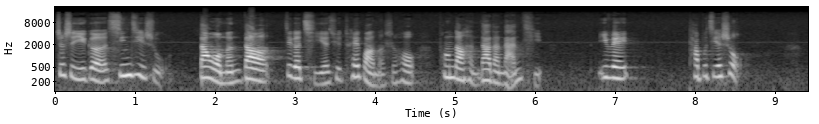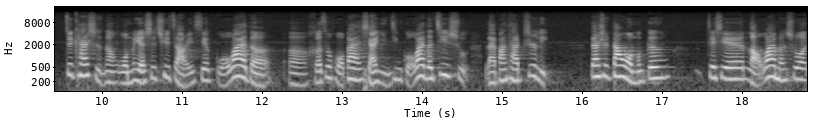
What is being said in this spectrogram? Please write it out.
这是一个新技术。当我们到这个企业去推广的时候，碰到很大的难题，因为他不接受。最开始呢，我们也是去找一些国外的呃合作伙伴，想引进国外的技术来帮他治理。但是当我们跟这些老外们说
